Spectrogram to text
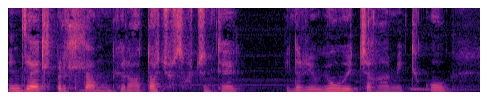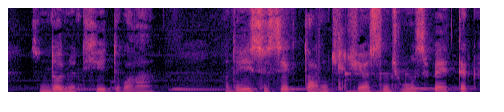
Энэ залбирал үнэхээр одоо ч бас хүчнтэй. Бид нар юу хийж байгаа мэдэхгүй зөндөө нүд хийдэг байгаа. Одоо Иесусыг дормжилж ясан ч хүмүүс байдаг.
